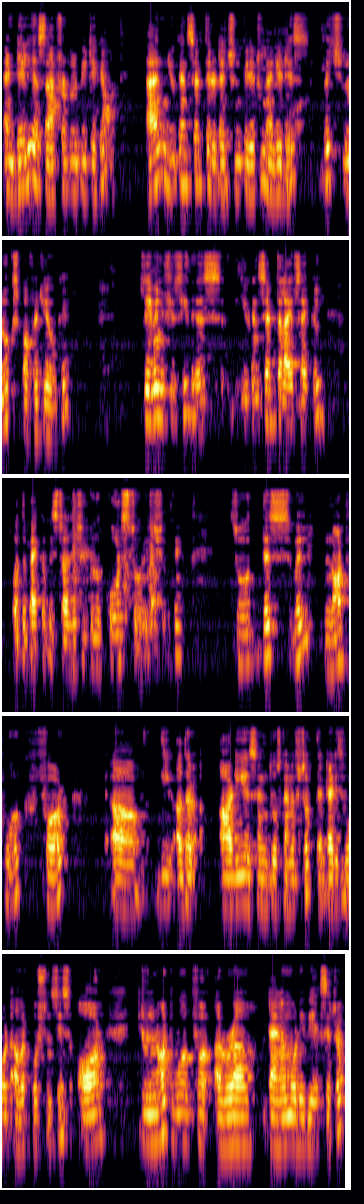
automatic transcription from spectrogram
and daily a snapshot will be taken and you can set the retention period to 90 days which looks perfectly okay so even if you see this, you can set the life cycle for the backup is transition to the cold storage. Okay, so this will not work for uh, the other RDS and those kind of stuff. That that is what our question says, or it will not work for Aurora, DynamoDB, etc.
